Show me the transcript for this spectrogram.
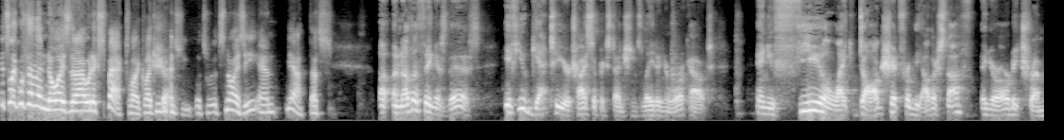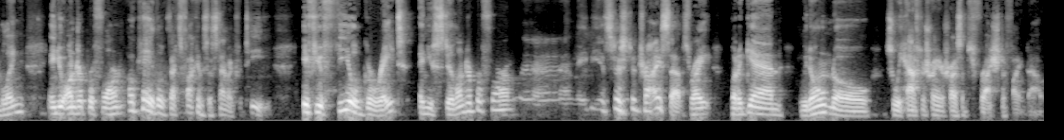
it's like within the noise that I would expect. Like like sure. you mentioned, it's it's noisy, and yeah, that's. Uh, another thing is this: if you get to your tricep extensions late in your workout and you feel like dog shit from the other stuff and you're already trembling and you underperform, okay, look, that's fucking systemic fatigue. If you feel great and you still underperform, eh, maybe it's just your triceps, right? But again, we don't know, so we have to train our triceps fresh to find out.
